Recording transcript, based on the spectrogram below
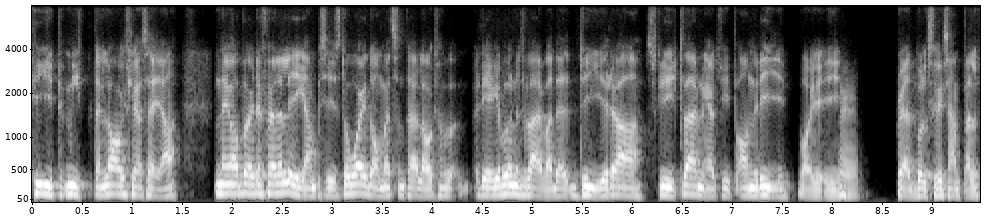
typ mittenlag skulle jag säga. När jag började följa ligan precis, då var ju de ett sånt här lag som regelbundet värvade dyra skrytvärvningar, typ Henri var ju i mm. Red Bull till exempel.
